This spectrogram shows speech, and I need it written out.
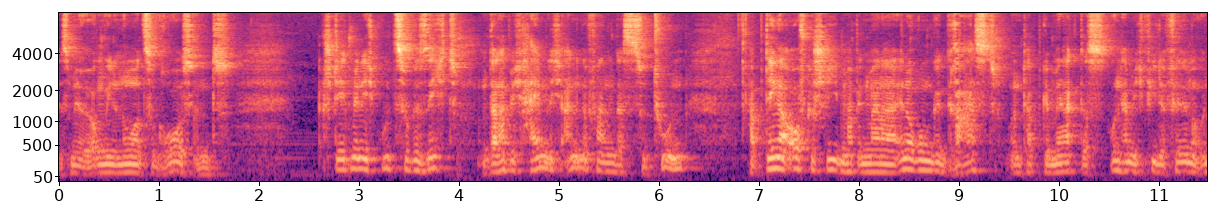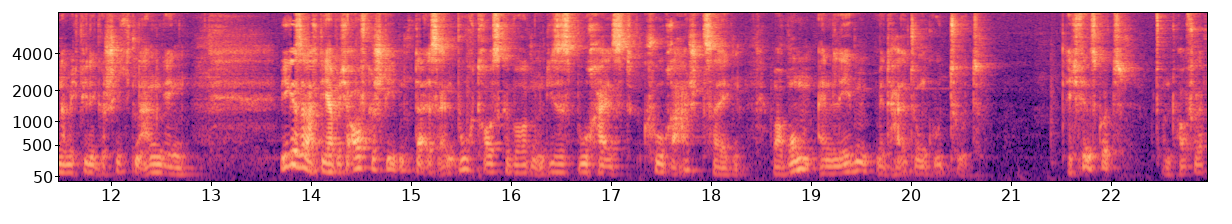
ist mir irgendwie eine Nummer zu groß und steht mir nicht gut zu Gesicht. Und dann habe ich heimlich angefangen, das zu tun, habe Dinge aufgeschrieben, habe in meiner Erinnerung gegrast und habe gemerkt, dass unheimlich viele Filme, unheimlich viele Geschichten angingen. Wie gesagt, die habe ich aufgeschrieben, da ist ein Buch draus geworden und dieses Buch heißt Courage zeigen, warum ein Leben mit Haltung gut tut. Ich finde es gut und hoffe.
